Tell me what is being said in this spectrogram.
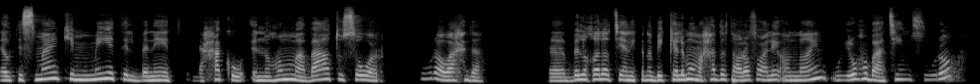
لو تسمعي كمية البنات اللي حكوا إن هم بعتوا صور صورة واحدة آه، بالغلط يعني كانوا بيتكلموا مع حد تعرفوا عليه اونلاين ويروحوا باعتين صورة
